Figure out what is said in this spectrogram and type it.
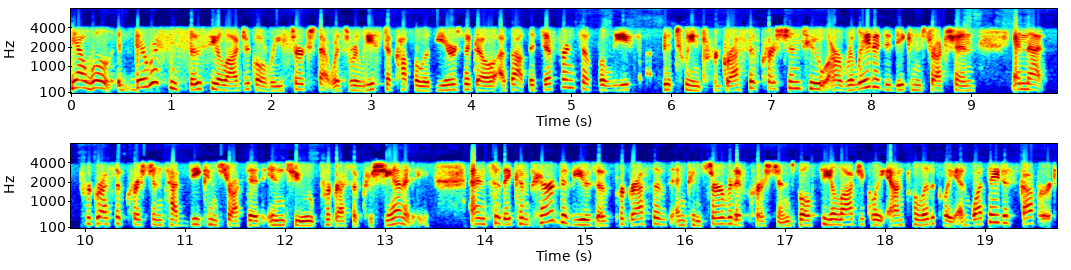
Yeah, well, there was some sociological research that was released a couple of years ago about the difference of belief between progressive Christians who are related to deconstruction and that progressive Christians have deconstructed into progressive Christianity. And so they compared the views of progressives and conservative Christians, both theologically and politically. And what they discovered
